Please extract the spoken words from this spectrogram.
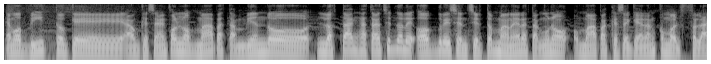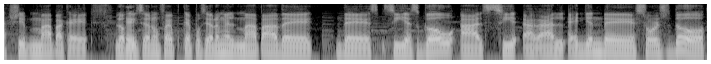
Hemos visto que, aunque sean con los mapas, están viendo, lo están, están haciéndole upgrades en ciertas maneras. Están unos mapas que se quedan eran como el flagship mapa que lo que hicieron fue que pusieron el mapa de, de CSGO al, al engine de Source 2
